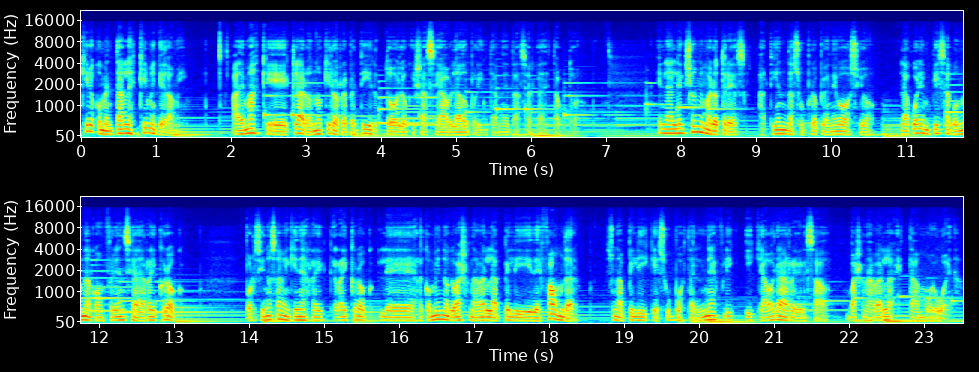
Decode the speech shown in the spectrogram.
Quiero comentarles qué me quedó a mí. Además que, claro, no quiero repetir todo lo que ya se ha hablado por internet acerca de este autor. En la lección número 3, Atienda su propio negocio, la cual empieza con una conferencia de Ray Kroc. Por si no saben quién es Ray, Ray Kroc, les recomiendo que vayan a ver la peli de Founder. Es una peli que supo estar en Netflix y que ahora ha regresado vayan a verla, está muy buena.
